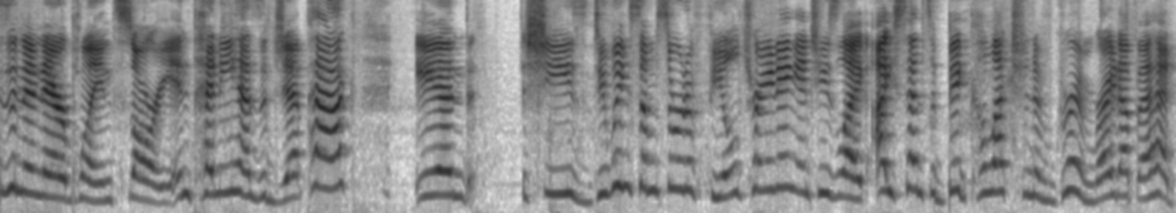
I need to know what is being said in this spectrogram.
is in an airplane, sorry, and Penny has a jetpack and she's doing some sort of field training and she's like, I sense a big collection of Grimm right up ahead.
